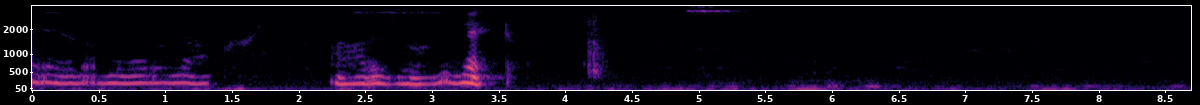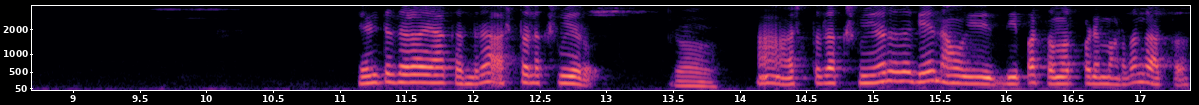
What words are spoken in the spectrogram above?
ಎರಡು ಮೂರು ನಾಲ್ಕು ಆರು ಏಳು ಎಂಟು. ಎಂಟು ದಳ ಯಾಕಂದ್ರೆ ಅಷ್ಟಲಕ್ಷ್ಮಿಯರು. ಹಾಂ. ಅಷ್ಟಲಕ್ಷ್ಮಿಯರಿಗೆ ನಾವು ಈ ದೀಪ ಸಮರ್ಪಣೆ ಮಾಡ್ದಂಗೆ ಆಗ್ತದೆ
